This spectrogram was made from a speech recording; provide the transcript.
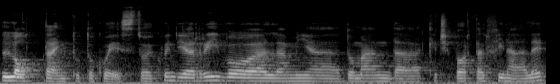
lotta in tutto questo e quindi arrivo alla mia domanda che ci porta al finale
